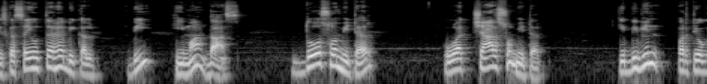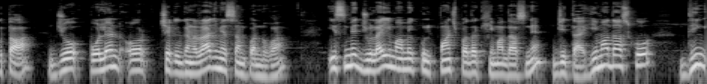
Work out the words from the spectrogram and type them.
इसका सही उत्तर है विकल्प बी, हिमा दास। 200 मीटर व 400 मीटर की विभिन्न प्रतियोगिता जो पोलैंड और चेक गणराज्य में संपन्न हुआ, इसमें जुलाई माह में कुल पाँच पदक हिमा दास ने जीता है। हिमा दास को धिंग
